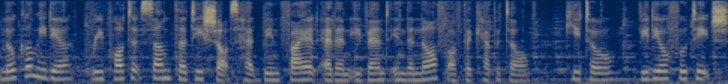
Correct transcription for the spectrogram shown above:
Local media reported some 30 shots had been fired at an event in the north of the capital, Quito. Video footage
